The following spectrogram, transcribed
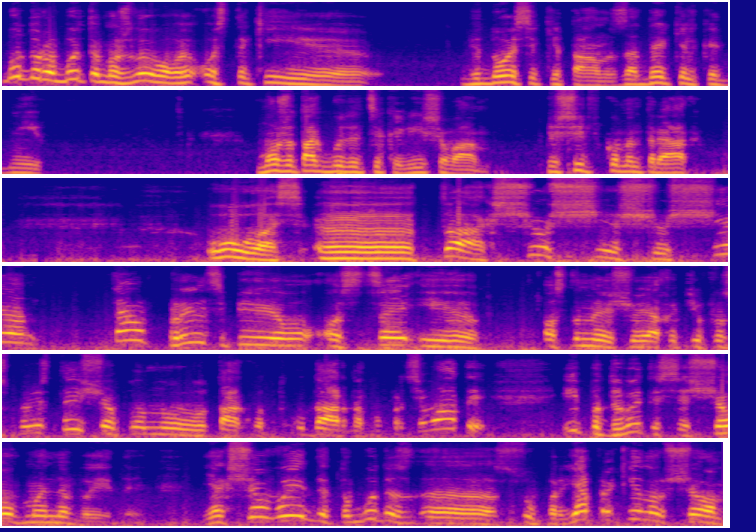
Буду робити, можливо, ось такі відосики там за декілька днів. Може, так буде цікавіше вам. Пишіть в коментарях. Ось. Е, так, що ще, що ще? Та, в принципі, ось це і основне, що я хотів розповісти, що планую так от ударно попрацювати і подивитися, що в мене вийде. Якщо вийде, то буде е, супер. Я прикинув, що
